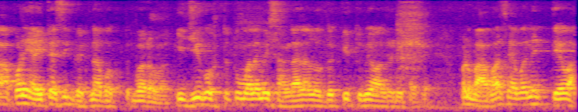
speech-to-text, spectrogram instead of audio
आपण ऐतिहासिक घटना बघतो. बरोबर. की जी गोष्ट तुम्हाला मी सांगायला आलो होतो की तुम्ही ऑलरेडी करताय. पण बाबासाहेबांनी तेव्हा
